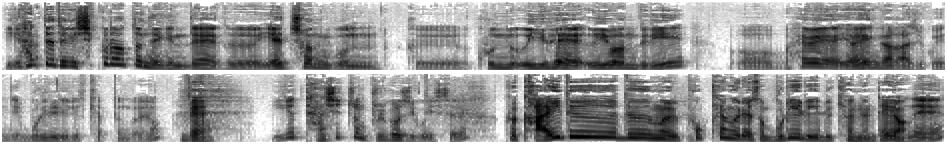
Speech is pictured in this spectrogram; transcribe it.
이 한때 되게 시끄러웠던 얘기인데 그 예천군 그 군의회 의원들이 어, 해외 여행 가가지고 이제 무리를 일으켰던 거예요. 네. 이게 다시 좀 불거지고 있어요? 그 가이드 등을 폭행을 해서 무리를 일으켰는데요. 네.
